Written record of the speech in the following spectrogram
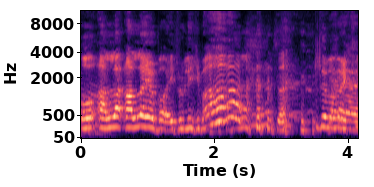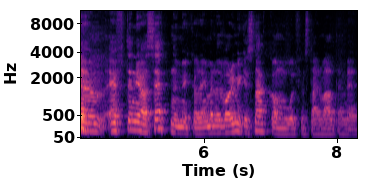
Och alla, alla är bara, i publiken bara ah! Så, Det var Men, verkligen... ehm, efter när jag har sett nu mycket av det, men det var ju mycket snack om Wolfenstein och allt det här med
